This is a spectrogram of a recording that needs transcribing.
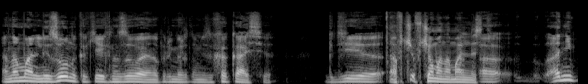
аномальные зоны, как я их называю, например, там, Хакасия, где А в, в чем аномальность? а, они,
